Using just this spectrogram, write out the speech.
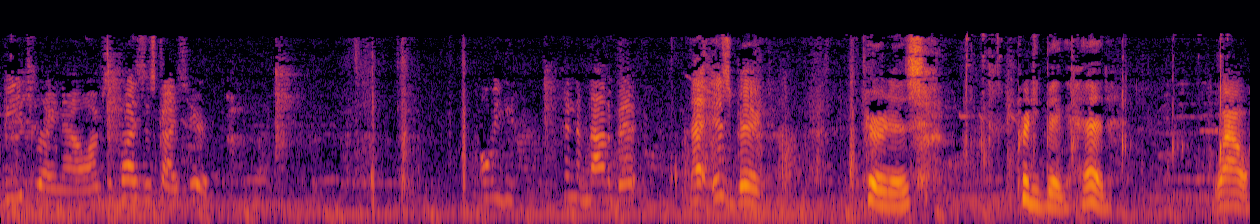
beach right now. I'm surprised this guy's here. Oh, we pinned him down a bit. That is big. Here it is. Pretty big head. Wow.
